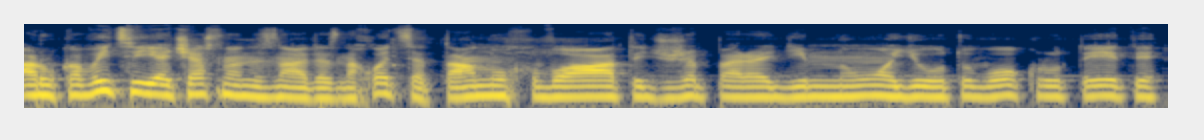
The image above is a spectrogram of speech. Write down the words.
А рукавиці я чесно не знаю, де знаходяться. Та ну хватить вже переді мною того крутити.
